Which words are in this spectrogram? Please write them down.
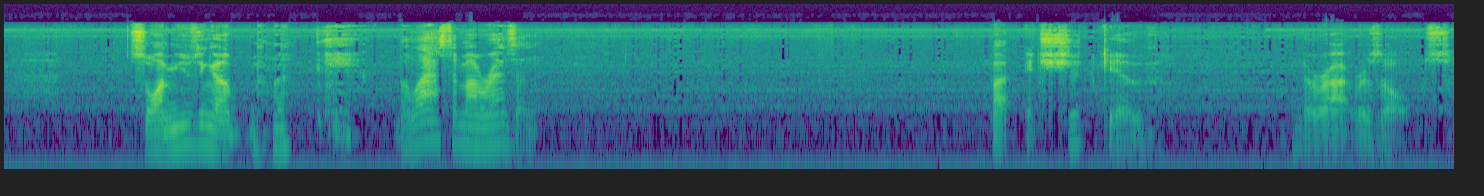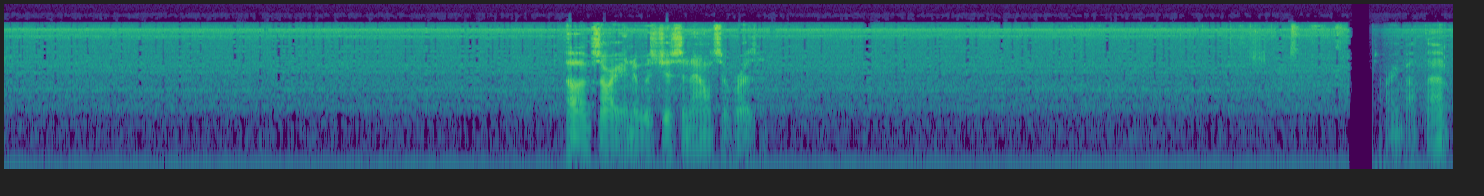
So I'm using up the last of my resin. but it should give the right results. Oh, I'm sorry, and it was just an ounce of resin. Sorry about that.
